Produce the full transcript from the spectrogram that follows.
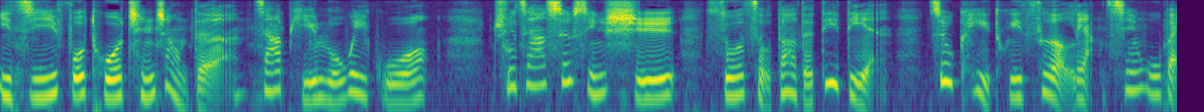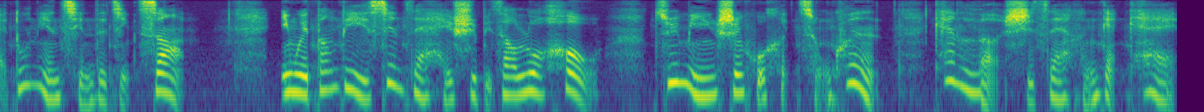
以及佛陀成长的迦毗罗卫国，出家修行时所走到的地点，就可以推测两千五百多年前的景象。因为当地现在还是比较落后，居民生活很穷困，看了实在很感慨。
